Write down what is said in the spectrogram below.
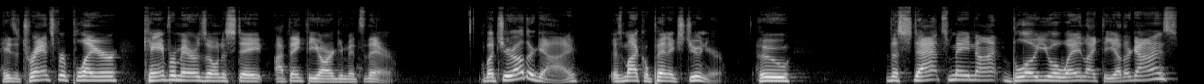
He's a transfer player, came from Arizona State. I think the argument's there. But your other guy is Michael Penix Jr., who the stats may not blow you away like the other guys,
